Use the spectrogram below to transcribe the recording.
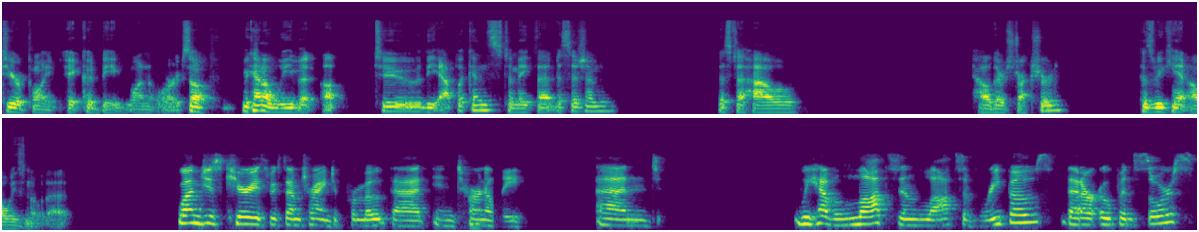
to your point, it could be one org. So we kind of leave it up to the applicants to make that decision as to how how they're structured, because we can't always know that. Well, I'm just curious because I'm trying to promote that internally. And we have lots and lots of repos that are open source.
